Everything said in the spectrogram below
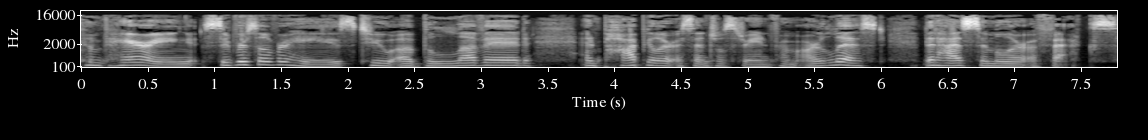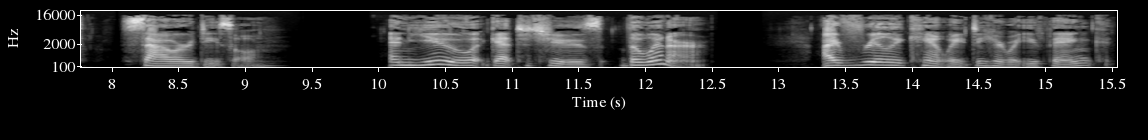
comparing Super Silver Haze to a beloved and popular essential strain from our list that has similar effects, Sour Diesel. And you get to choose the winner. I really can't wait to hear what you think.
